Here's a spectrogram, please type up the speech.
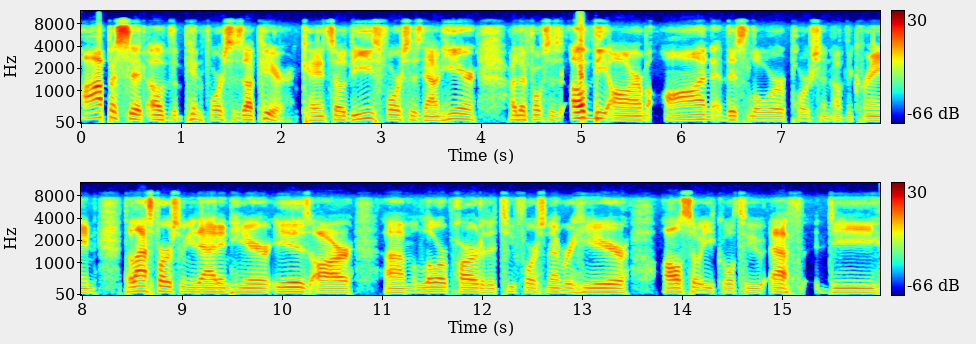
opposite of the pin forces up here okay? And so these forces down here are the forces of the arm on this lower portion of the crane. The last force we need to add in here is our um, lower part of the two force member here also equal to fde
